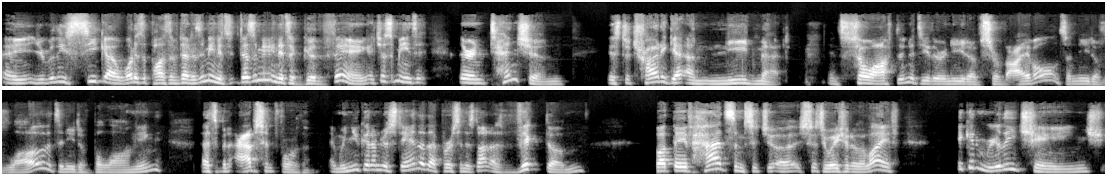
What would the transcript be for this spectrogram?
And you really seek out what is the positive intent. Doesn't mean it doesn't mean it's a good thing. It just means their intention is to try to get a need met and so often it's either a need of survival it's a need of love it's a need of belonging that's been absent for them and when you can understand that that person is not a victim but they've had some situ- uh, situation in their life it can really change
